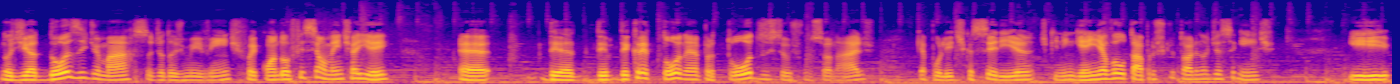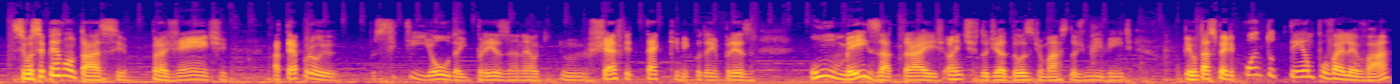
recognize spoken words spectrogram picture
No dia 12 de março de 2020 foi quando oficialmente a EA é, de, de, decretou né, para todos os seus funcionários que a política seria de que ninguém ia voltar para o escritório no dia seguinte. E se você perguntasse para gente, até para o CTO da empresa, né, o, o chefe técnico da empresa, um mês atrás, antes do dia 12 de março de 2020, perguntasse para ele quanto tempo vai levar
